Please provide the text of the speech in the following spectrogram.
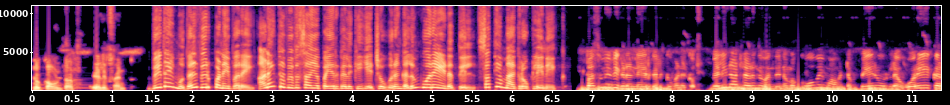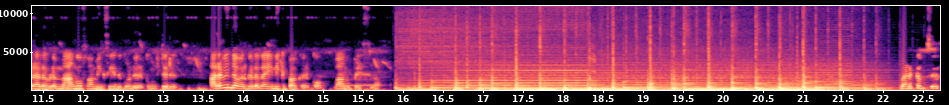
டு கவுண்டர் எலிஃபென்ட் விதை முதல் விற்பனை வரை அனைத்து விவசாய பயிர்களுக்கு ஏற்ற உரங்களும் ஒரே இடத்தில். Satyam agro clinic. பசுமை விகடன் நேயர்களுக்கு வணக்கம். வெளிநாட்டுல இருந்து வந்து நம்ம கோவை மாவட்டம் பேரூர்ல ஒரு ஏக்கர் அளவுல மேங்கோ ஃபார்மிங் செய்து கொண்டிருக்கும் திரு அரவிந்த் அவர்களை தான் இன்னைக்கு பார்க்க இருக்கோம். வாங்க பேசலாம். வணக்கம் சார்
